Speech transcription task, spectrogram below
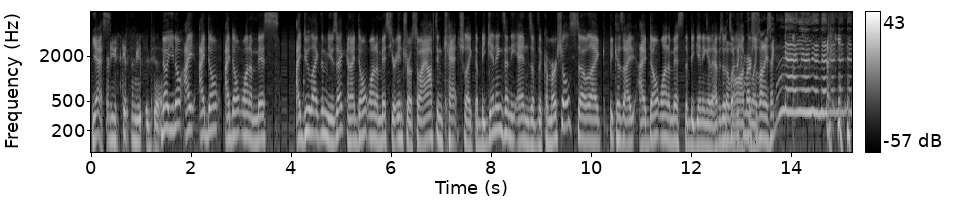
Yes. Or do you skip the music too? No, you know, I I don't I don't want to miss. I do like the music, and I don't want to miss your intro. So I often catch like the beginnings and the ends of the commercials. So like because I I don't want to miss the beginning of the episode. But when so the commercials like, on, he's like, no, no, no, no, no, no.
